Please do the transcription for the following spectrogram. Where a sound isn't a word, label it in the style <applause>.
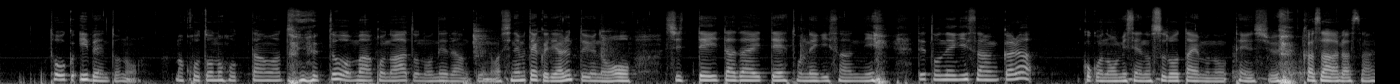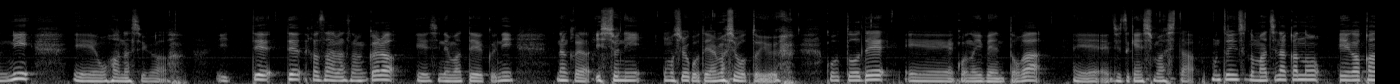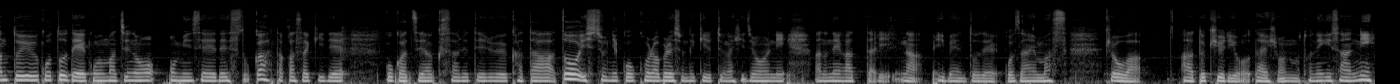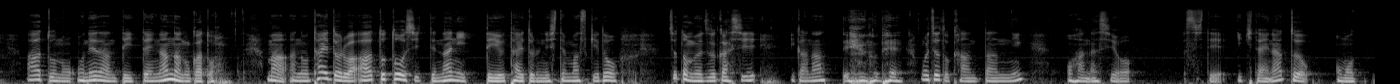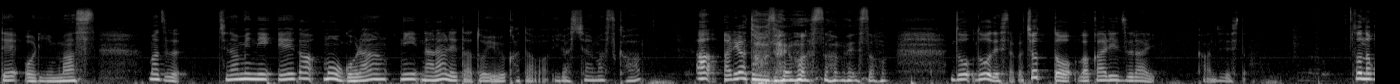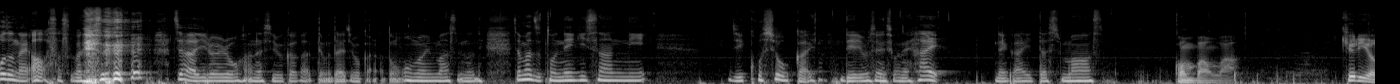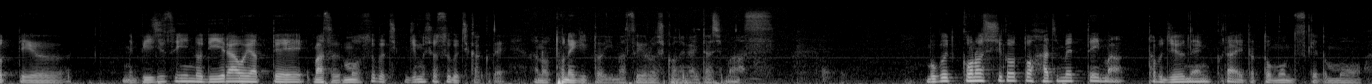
トークイベントのまあ、事の発端はというと、<laughs> まあ、このアートのお値段というのはシネマテイクでやるというのを知っていただいて利根木さんにで利根木さんからここのお店のスロータイムの店主笠原さんに、えー、お話が行ってで笠原さんから、えー、シネマテイクになんか一緒に面白いことやりましょうということで、えー、このイベントが、えー、実現しました。本当にちょっと街中の映画館ということでこの街のお店ですとか高崎でご活躍されている方と一緒にこうコラボレーションできるというのは非常にあの願ったりなイベントでございます。今日はアートキュリオ代表の利根木さんにアートのお値段って一体何なのかと、まあ、あのタイトルは「アート投資って何?」っていうタイトルにしてますけどちょっと難しいかなっていうので <laughs> もうちょっと簡単にお話をしていきたいなと思っております。まずちなみに映画もうご覧になられたという方はいらっしゃいますか？あありがとうございます3名様どどうでしたか？ちょっと分かりづらい感じでした。そんなことない。あさすがです。<laughs> じゃあいろいろお話伺っても大丈夫かなと思いますので。じゃあまず利根木さんに自己紹介でよろしいでしょうね。はい。お願いいたします。こんばんは。キュリオっていう美術品のディーラーをやってます。もうすぐ事務所すぐ近くであの利根木と言います。よろしくお願いいたします。僕この仕事始めて今多分10年くらいだと思うんですけども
